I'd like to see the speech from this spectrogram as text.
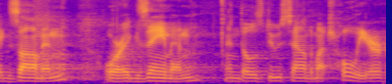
examen or examen, and those do sound much holier,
